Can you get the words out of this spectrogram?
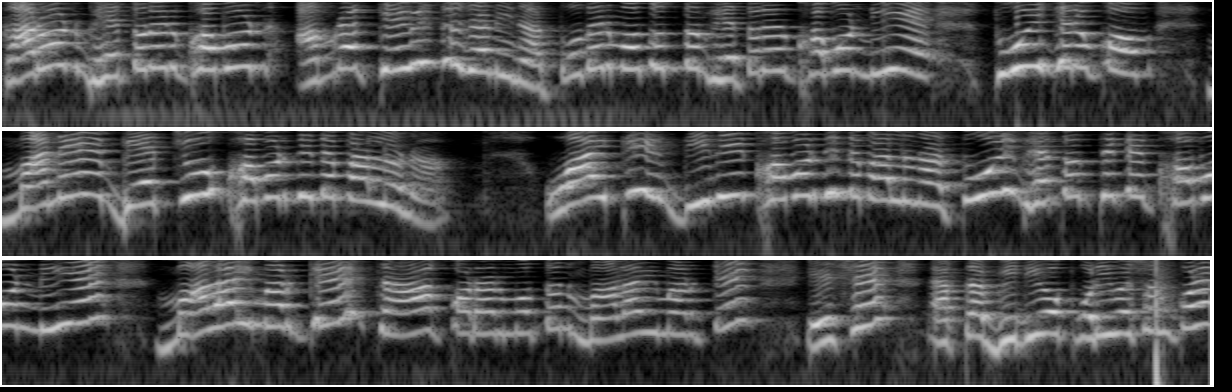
কারণ ভেতরের খবর আমরা কেউই তো জানি না। তোদের মতন তো ভেতরের খবর নিয়ে তুই যেরকম মানে বেচু খবর দিতে পারল না। ওয়াইটির দিদি খবর দিতে পারল না। তুই ভেতর থেকে খবর নিয়ে মালাই মার্কে চা করার মতন মালাই মার্কে এসে একটা ভিডিও পরিবেশন করে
